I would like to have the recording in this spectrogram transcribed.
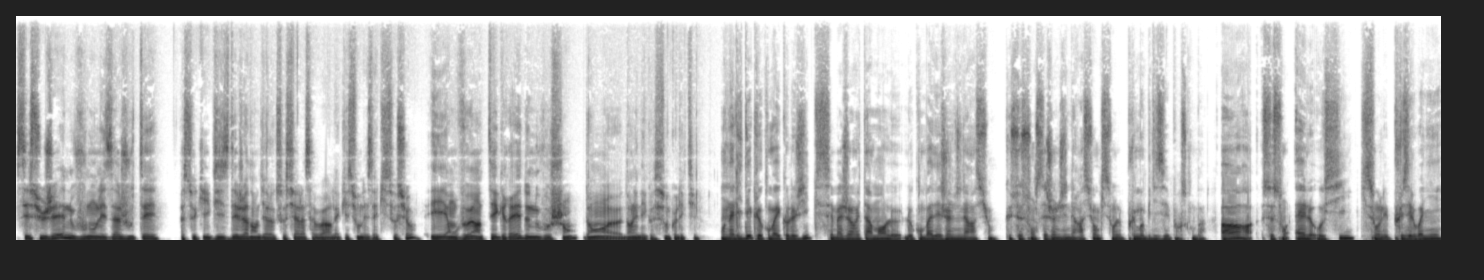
ces sujets, nous voulons les ajouter à ceux qui existent déjà dans le dialogue social, à savoir la question des acquis sociaux, et on veut intégrer de nouveaux champs dans, euh, dans les négociations collectives. On a l'idée que le combat écologique, c'est majoritairement le, le, combat des jeunes générations, que ce sont ces jeunes générations qui sont le plus mobilisées pour ce combat. Or, ce sont elles aussi qui sont les plus éloignées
